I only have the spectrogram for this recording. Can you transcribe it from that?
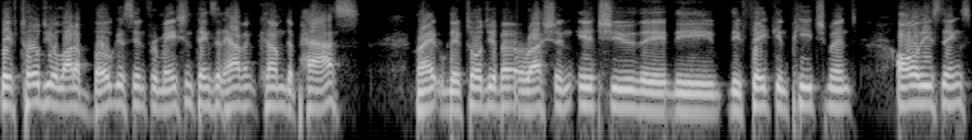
They've told you a lot of bogus information, things that haven't come to pass. Right? They've told you about the Russian issue, the the the fake impeachment, all of these things.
